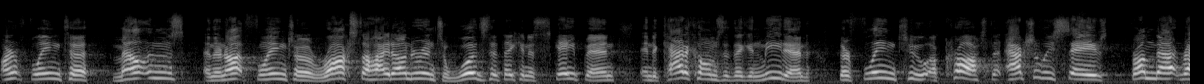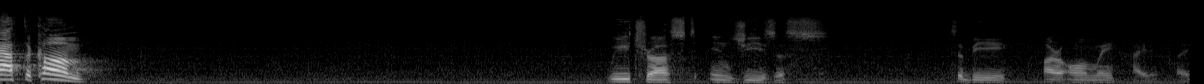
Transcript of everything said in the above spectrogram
aren't fleeing to mountains and they're not fleeing to rocks to hide under and to woods that they can escape in and to catacombs that they can meet in. They're fleeing to a cross that actually saves from that wrath to come. We trust in Jesus to be our only hiding place.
